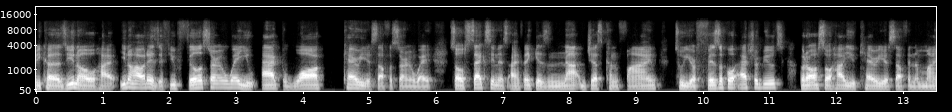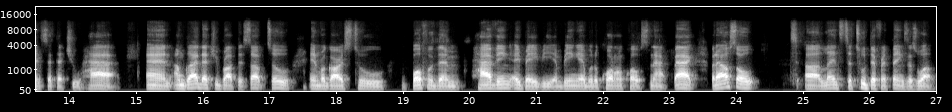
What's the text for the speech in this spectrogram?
because you know how you know how it is if you feel a certain way you act walk carry yourself a certain way. So sexiness, I think, is not just confined to your physical attributes, but also how you carry yourself and the mindset that you have. And I'm glad that you brought this up too, in regards to both of them having a baby and being able to quote unquote snap back. But it also uh, lends to two different things as well.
